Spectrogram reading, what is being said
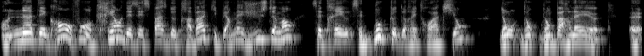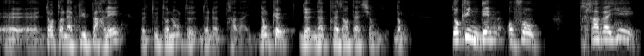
en intégrant au fond, en créant des espaces de travail qui permettent justement cette, boucle de rétroaction dont, parlait, euh, euh, dont on a pu parler tout au long de, notre travail, donc de notre présentation. Donc, donc une au fond, travailler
